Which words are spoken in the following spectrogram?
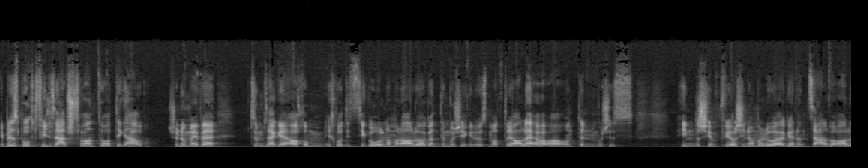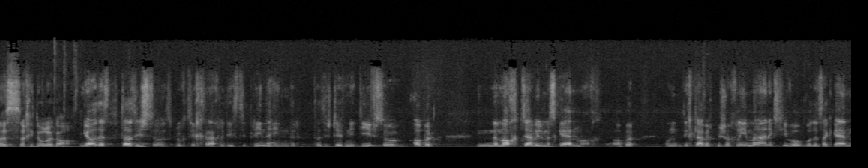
Eben, das braucht viel Selbstverantwortung auch. Schon um eben zum sagen, ach komm, ich will jetzt die Goal nochmal anschauen und dann musst du irgendwo das Material her haben und dann musst du es Hinterschi und Fürschi nochmal schauen und selber alles ein bisschen durchgehen. Ja, das, das ist so. Es braucht sicher auch ein bisschen Disziplin dahinter. Das ist definitiv so. Aber man macht es auch, weil man es gerne macht. Aber, und ich glaube, ich bin schon ein bisschen immer einer, der wo, wo das auch gerne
